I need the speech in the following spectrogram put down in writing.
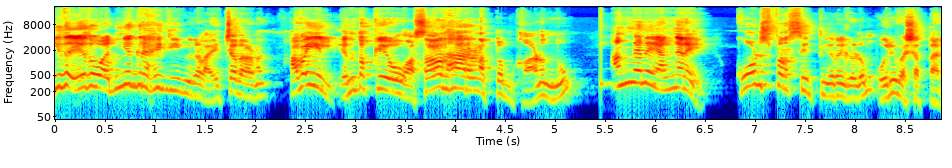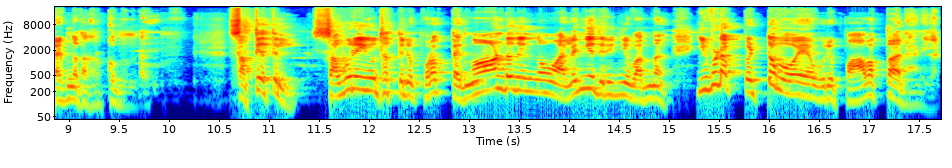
ഇത് ഏതോ അന്യഗ്രഹ ജീവികൾ അയച്ചതാണ്. അവയിൽ എന്തൊക്കെയോ അസാധാരണത്വം കാണുന്നു. അങ്ങനെ അങ്ങനെ കോൺസ്പെർസി തിയറികളും ഒരു വശത്തരങ്ങ് തകർക്കുന്നുണ്ട്. സത്യത്തിൽ സൗരയൂഥത്തിന് പുറത്തെങ്ങാണ്ട് നിന്നോ അലഞ്ഞു തിരിഞ്ഞു വന്ന് ഇവിടെ പെട്ടുപോയ ഒരു പാവത്താനാണിവൻ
